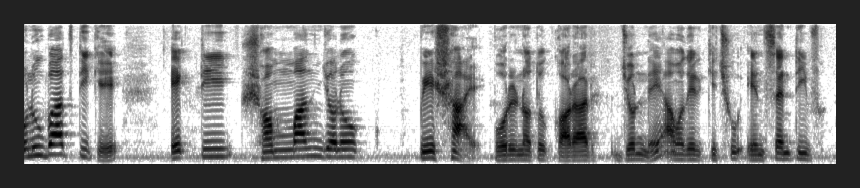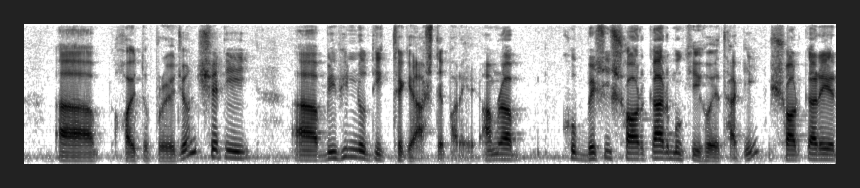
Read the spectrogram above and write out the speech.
অনুবাদটিকে একটি সম্মানজনক পেশায় পরিণত করার জন্যে আমাদের কিছু ইনসেন্টিভ হয়তো প্রয়োজন। সেটি বিভিন্ন দিক থেকে আসতে পারে। আমরা খুব বেশি সরকারমুখী হয়ে থাকি। সরকারের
